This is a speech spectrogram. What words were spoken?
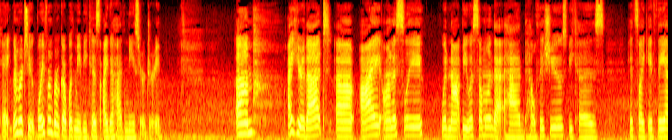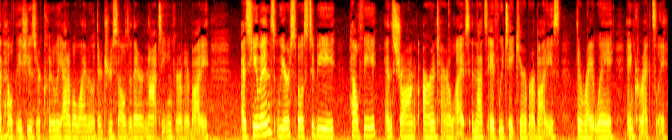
Okay, number two, boyfriend broke up with me because I had knee surgery. Um, I hear that. Uh, I honestly would not be with someone that had health issues because it's like if they have health issues, they're clearly out of alignment with their true selves and they're not taking care of their body. As humans, we are supposed to be healthy and strong our entire lives. And that's if we take care of our bodies the right way and correctly,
